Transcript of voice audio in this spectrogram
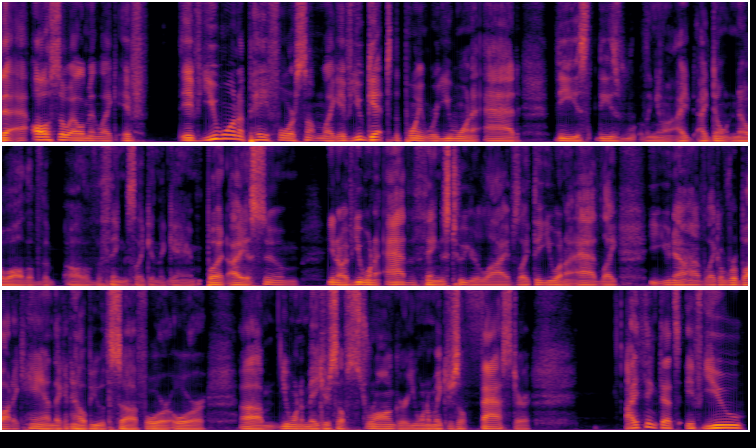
the also element like if if you want to pay for something like if you get to the point where you want to add these these you know I, I don't know all of the all of the things like in the game but I assume you know if you want to add the things to your lives like that you want to add like you now have like a robotic hand that can help you with stuff or or um, you want to make yourself stronger you want to make yourself faster I think that's if you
